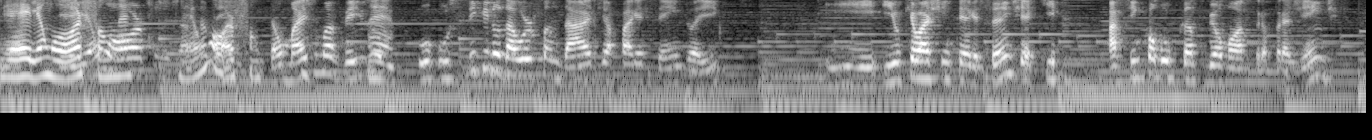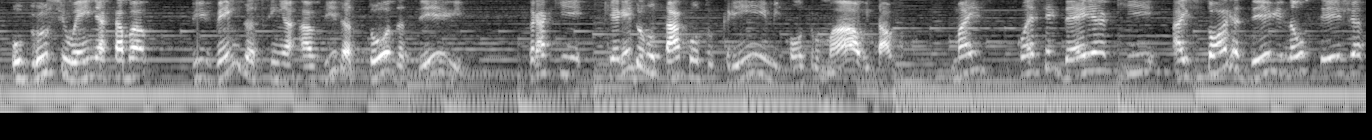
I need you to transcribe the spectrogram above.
É, ele é um órfão, ele é um né? órfão, é um órfão. Então, mais uma vez, é. o, o, o, signo da orfandade aparecendo aí. E, e, o que eu acho interessante é que, assim como o Campbell mostra pra gente, o Bruce Wayne acaba vivendo assim a, a vida toda dele para que querendo lutar contra o crime, contra o mal e tal, mas com essa ideia que a história dele não seja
